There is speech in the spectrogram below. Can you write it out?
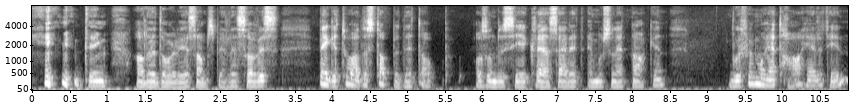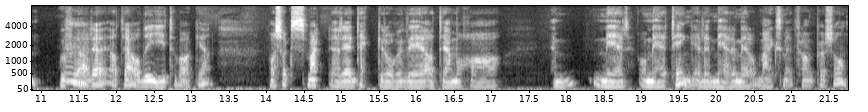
ingenting av det dårlige samspillet. Så hvis begge to hadde stoppet litt opp, og som du sier, kle seg litt emosjonelt naken, hvorfor må jeg ta hele tiden? Hvorfor er det at jeg aldri gir tilbake igjen? Hva slags smerte er det jeg dekker over ved at jeg må ha mer og mer ting, eller mer og mer oppmerksomhet fra en person?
